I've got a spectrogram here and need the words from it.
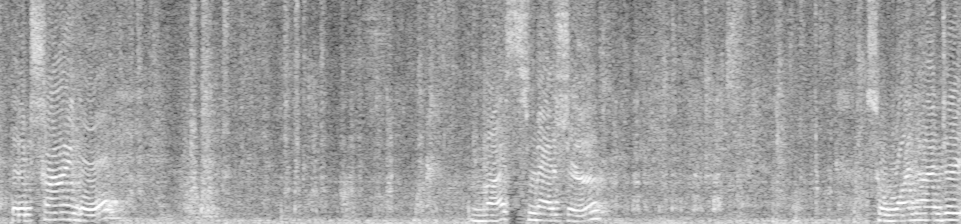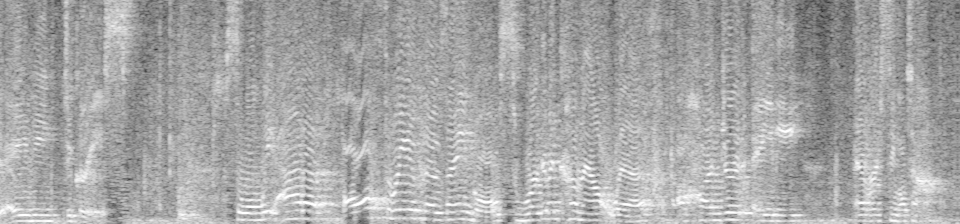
that a triangle must measure to 180 degrees. So when we add up all three of those angles, we're going to come out with 180 every single time.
